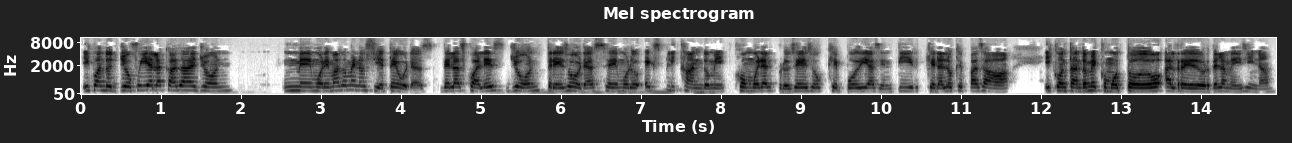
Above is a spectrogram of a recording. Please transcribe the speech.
Y cuando yo fui a la casa de John, me demoré más o menos siete horas, de las cuales John tres horas se demoró explicándome cómo era el proceso, qué podía sentir, qué era lo que pasaba y contándome como todo alrededor de la medicina.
